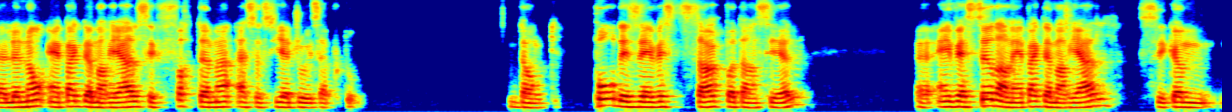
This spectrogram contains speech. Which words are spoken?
euh, le nom Impact de Montréal, c'est fortement associé à Joey Saputo. Donc, pour des investisseurs potentiels, euh, investir dans l'Impact de Montréal, c'est comme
